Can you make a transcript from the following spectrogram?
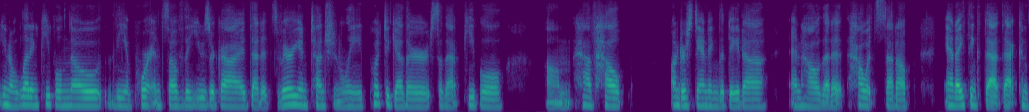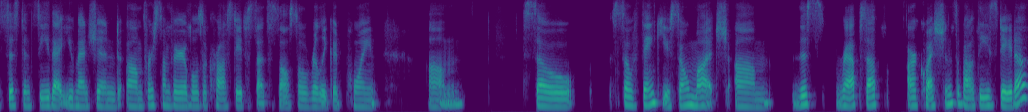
you know, letting people know the importance of the user guide, that it's very intentionally put together so that people um, have help understanding the data and how that it how it's set up and I think that that consistency that you mentioned um, for some variables across data sets is also a really good point. Um, so, so thank you so much. Um, this wraps up our questions about these data.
